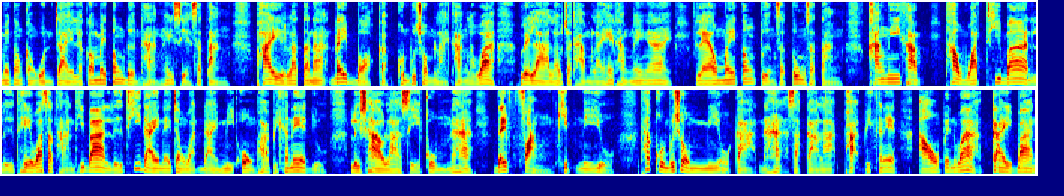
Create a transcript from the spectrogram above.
ไม่ต้องกังวลใจแล้วก็ไม่ต้องเดินทางให้เสียสตังค์ไพ่รัตนะได้บอกกับคุณผู้ชมหลายครั้งแล้วว่า เวลาเราจะทำอะไรให้ทำง่าย ๆ แล้วไม่ต้องเปลืองสตุ้งสตังค์ครั้งนี้ครับ ถ้าวัดที่บ้านหรือเทวสถานที่บ้านหรือที่ใดในจังหวัดใดมีองค์พระพิคเนตอยู่ หรือชาวราศีกุมนะฮะได้ฟังคลิปนี้อยู่ ถ้าคุณผู้ชมมีโอกาสนะฮะสักการะพระพิคเนตเอาเป็นว่าใกล้บ้าน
